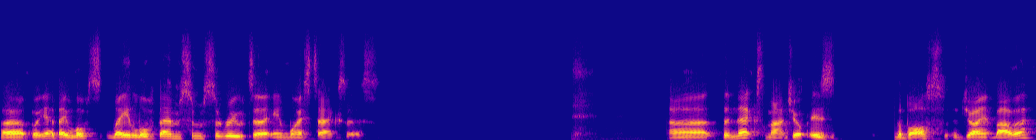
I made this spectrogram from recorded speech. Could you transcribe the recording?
Uh, but yeah, they loved they loved them some Tsuruta in West Texas. Uh, the next matchup is the boss, Giant Baba,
